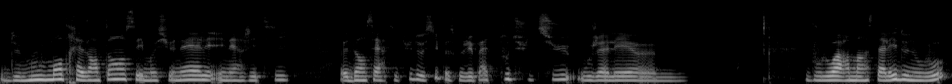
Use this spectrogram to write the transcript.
de, mouvements très intenses, émotionnels, énergétiques, euh, d'incertitude aussi, parce que j'ai pas tout de suite su où j'allais euh, vouloir m'installer de nouveau.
